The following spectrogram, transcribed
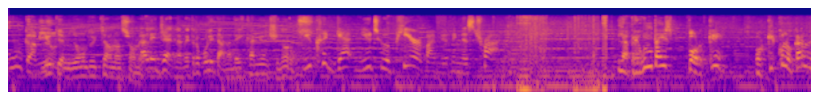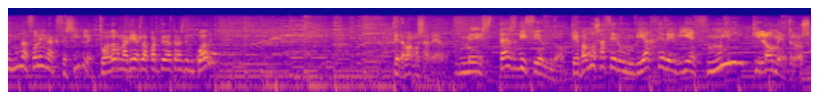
un camión. Le camion de Carmin-sur-Mer. La leggenda metropolitana del camioncino rosso. You could get Mew to appear by moving this truck. La pregunta es ¿por qué? ¿Por qué colocarlo en una zona inaccesible? ¿Tú adornarías la parte de atrás de un cuadro? Pero vamos a ver, me estás diciendo que vamos a hacer un viaje de 10.000 kilómetros.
